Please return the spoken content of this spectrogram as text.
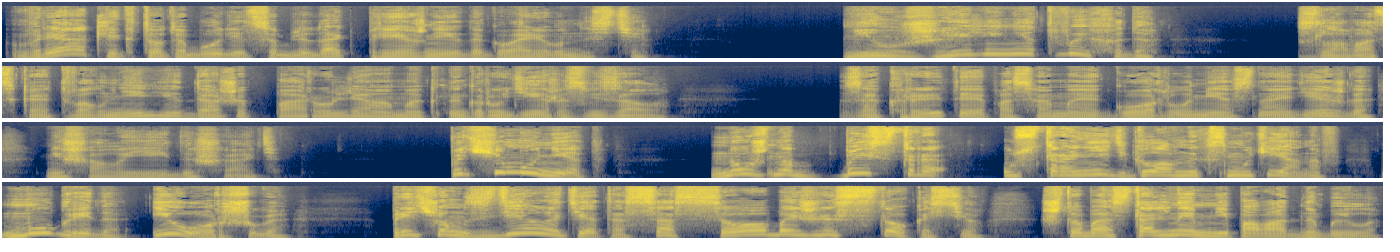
Вряд ли кто-то будет соблюдать прежние договоренности. «Неужели нет выхода?» Зловацкая от волнения даже пару лямок на груди развязала. Закрытая по самое горло местная одежда мешала ей дышать. «Почему нет? Нужно быстро устранить главных смутьянов — Мугрида и Оршуга. Причем сделать это с особой жестокостью, чтобы остальным неповадно было»,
